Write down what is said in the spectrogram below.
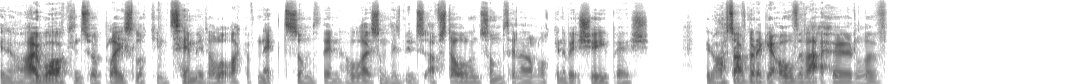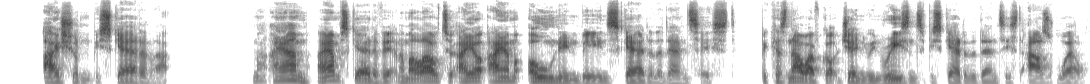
you know, I walk into a place looking timid. I look like I've nicked something. I look like something's been, I've stolen something and I'm looking a bit sheepish. You know, so I've got to get over that hurdle of I shouldn't be scared of that. I am. I am scared of it, and I'm allowed to. I I am owning being scared of the dentist because now I've got genuine reason to be scared of the dentist as well.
